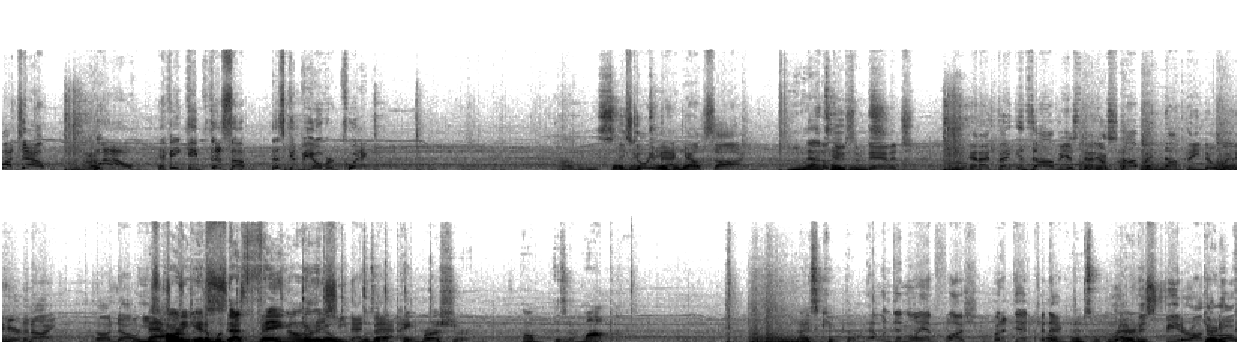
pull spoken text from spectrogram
Watch out! Wow! If he keeps this up, this could be over quick. RVD setting He's that going back table up. outside. Evil That'll do some damage. And I think it's obvious that he'll stop at nothing to win here tonight. Oh no, he's Matt Hardy hit him with that thing. I don't even know. that Was that a paintbrush or um, is it a mop? Nice kick though. That one didn't land flush, but it did Oh, connect. Vince with the dirty, his feet are on dirty the ropes.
